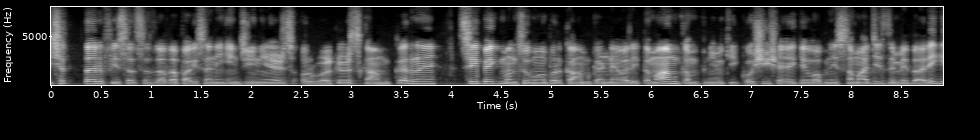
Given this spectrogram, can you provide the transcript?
پچہتر فیصد سے زیادہ پاکستانی انجینئرز اور ورکرز کام کر رہے ہیں۔ سی پیک منصوبوں پر کام کرنے والی تمام کمپنیوں کی کوشش ہے کہ وہ اپنی سماجی ذمہ داری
